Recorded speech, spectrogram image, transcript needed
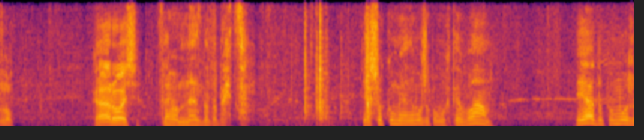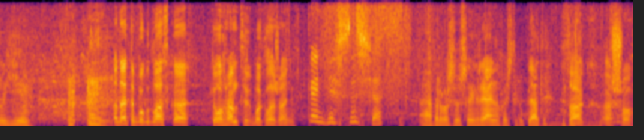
Ну, Коротше, це вам не знадобиться. Якщо куме, я не можу допомогти вам, я допоможу їм. А дайте, будь ласка, кілограм цих баклажанів. Звісно, зараз. А, перепрошую, що їх реально хочете купляти? Так, а що?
